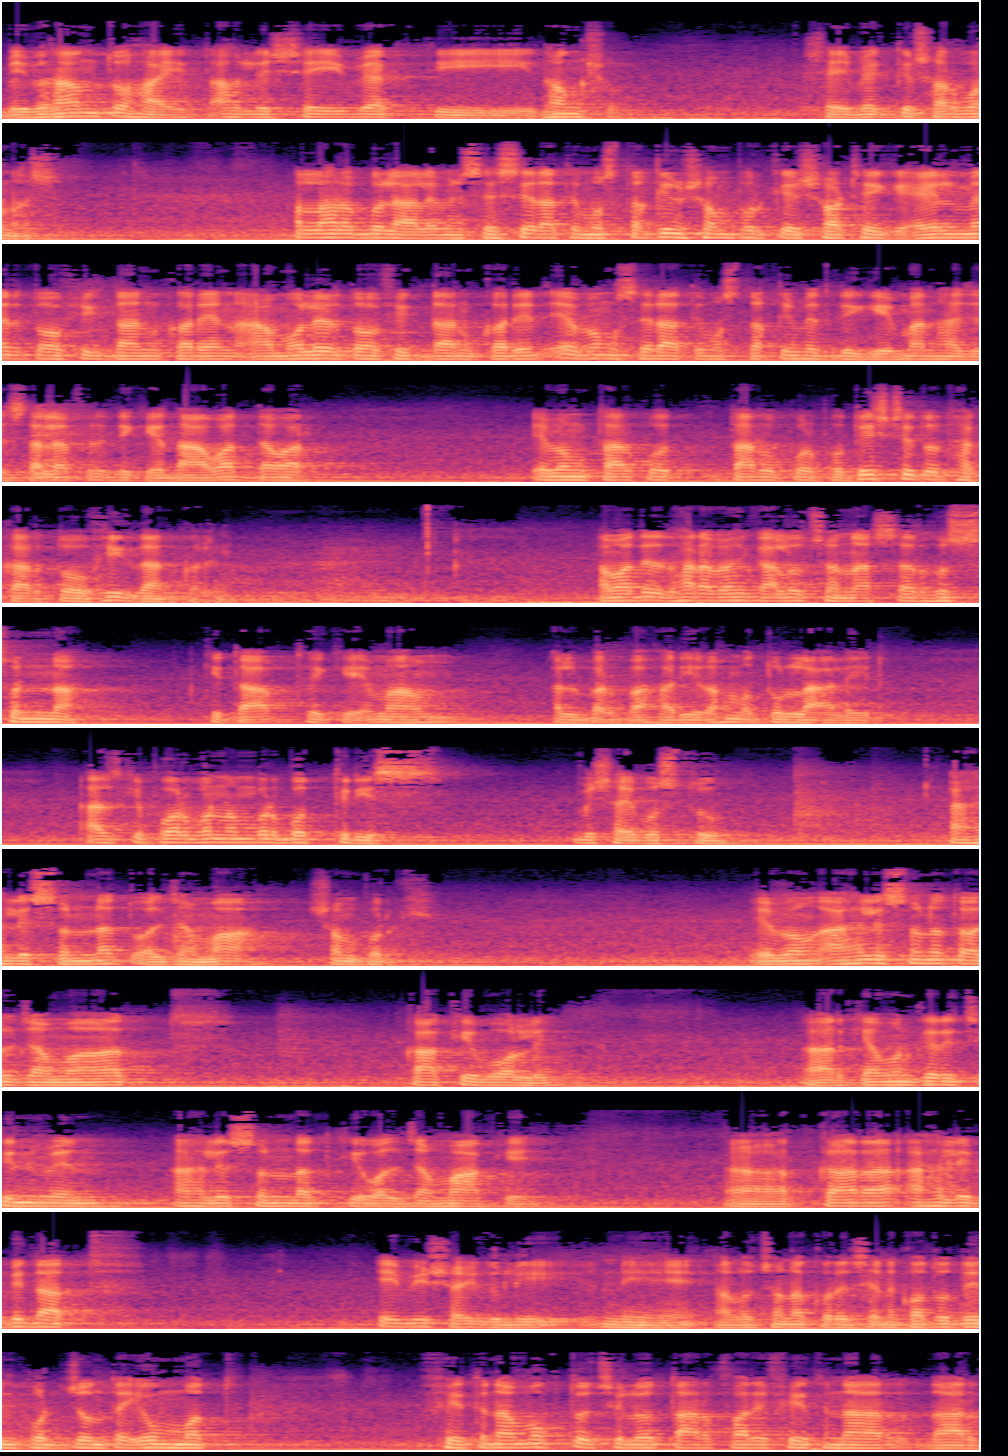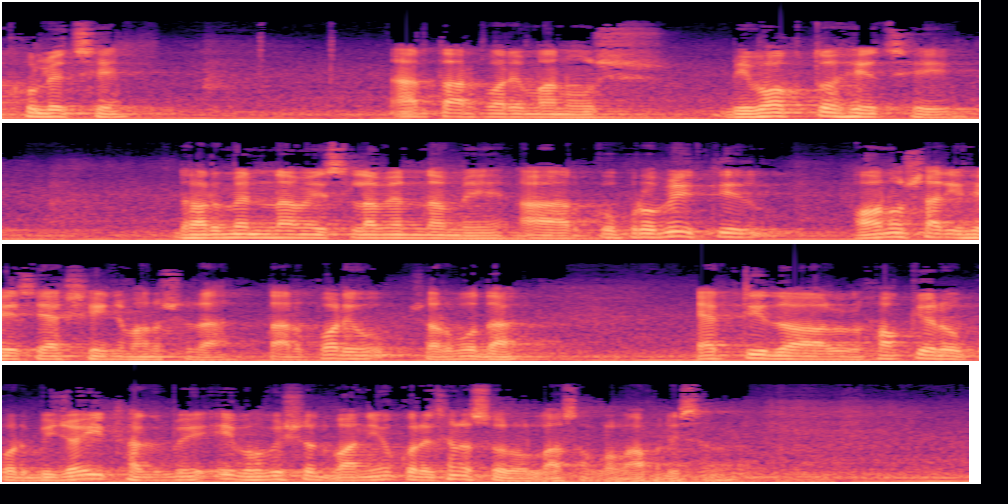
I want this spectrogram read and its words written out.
বিভ্রান্ত হয়, তাহলে সেই ব্যক্তি ধ্বংস, সেই ব্যক্তির সর্বনাশ। আল্লাহ রবুল্লা আলমিন শেষে রাতে মুস্তাকিম সম্পর্কে সঠিক এলমের তৌফিক দান করেন, আমলের তৌফিক দান করেন এবং সেরাতে মুস্তাকিমের দিকে, মানহাজে সালাফের দিকে দাওয়াত দেওয়ার এবং তারপর তার উপর প্রতিষ্ঠিত থাকার তৌফিক দান করেন। আমাদের ধারাবাহিক আলোচনা আসার হুসন্না কিতাব থেকে ইমাম আলবার বাহারি রহমতুল্লাহ আলীর। আজকে পর্ব নম্বর বত্রিশ, বিষয়বস্তু আহলে সন্ন্যত ওয়াল জামা সম্পর্কে। এবং আহলে সন্ন্যত ওয়াল জামাত কাকে বলে? আর কেমন করে চিনবেন আহলে সন্ন্যতকে ওয়াল জামাকে আর কারা আহলে বেদাত? এই বিষয়গুলি নিয়ে আলোচনা করেছেন। কতদিন পর্যন্ত এই উম্মত ফেতনা মুক্ত ছিল, তারপরে ফেতনার দ্বার খুলেছে, আর তারপরে মানুষ বিভক্ত হয়েছে, ধর্মের নামে, ইসলামের নামে, আর কুপ্রবৃত্তির অনুসারী হয়েছে এক সেই মানুষরা। তারপরেও সর্বদা একটি দল হকের ওপর বিজয়ী থাকবে, এই ভবিষ্যৎবাণীও করেছেন রসুল্লাহ সাল্লাম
